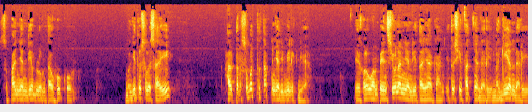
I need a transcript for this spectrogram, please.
sepanjang dia belum tahu hukum, begitu selesai hal tersebut tetap menjadi milik dia. Jadi kalau uang pensiunan yang ditanyakan itu sifatnya dari bagian dari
